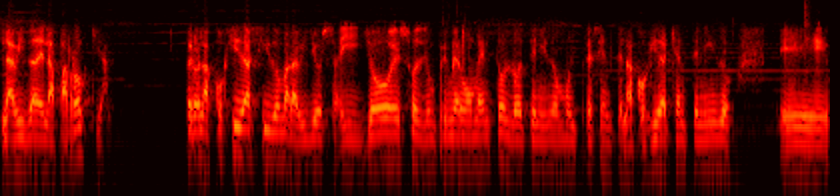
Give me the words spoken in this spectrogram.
la vida de la parroquia. Pero la acogida ha sido maravillosa y yo eso desde un primer momento lo he tenido muy presente, la acogida que han tenido eh,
